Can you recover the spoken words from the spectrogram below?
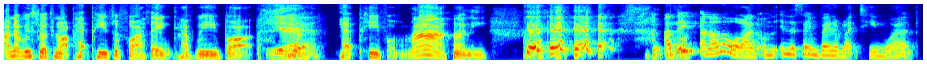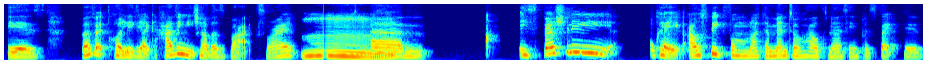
I know we've spoken about pet peeves before, I think, have we? But Yeah. pet peeve of my honey. Yeah. I think another one on in the same vein of like teamwork is perfect colleague, like having each other's backs, right? Mm. Um, especially okay, I'll speak from like a mental health nursing perspective.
